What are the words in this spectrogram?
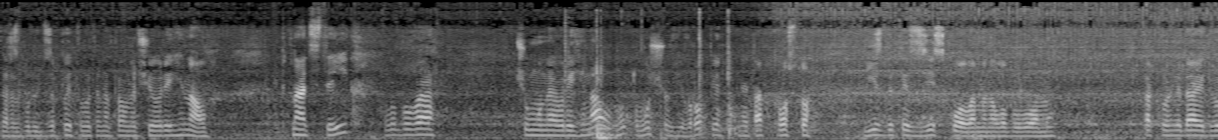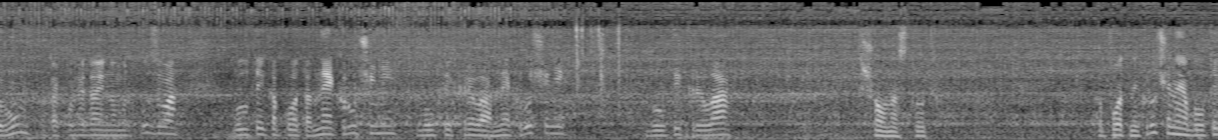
зараз будуть запитувати, напевно, чи оригінал. 15 рік лобове. Чому не оригінал? Ну, тому що в Європі не так просто їздити зі сколами на лобовому. Так виглядає двигун, так виглядає номер кузова. Болти капота не кручені, болти крила не кручені, болти крила. Що в нас тут? Капот не кручений, а болти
